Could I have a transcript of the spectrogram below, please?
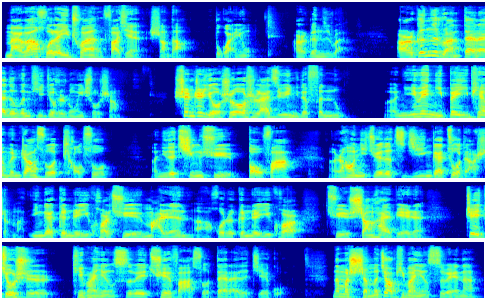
买完回来一穿，发现上当，不管用，耳根子软。耳根子软带来的问题就是容易受伤，甚至有时候是来自于你的愤怒，呃，因为你被一篇文章所挑唆，啊，你的情绪爆发，然后你觉得自己应该做点什么，应该跟着一块儿去骂人啊，或者跟着一块儿去伤害别人，这就是批判性思维缺乏所带来的结果。那么，什么叫批判性思维呢？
